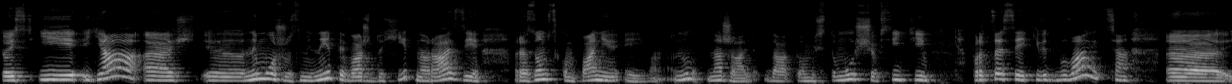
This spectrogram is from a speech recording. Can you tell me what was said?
Тобто, і я е, е, не можу змінити ваш дохід наразі разом з компанією Avon. Ну, на жаль, да, тому, тому що всі ті процеси, які відбуваються, е,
